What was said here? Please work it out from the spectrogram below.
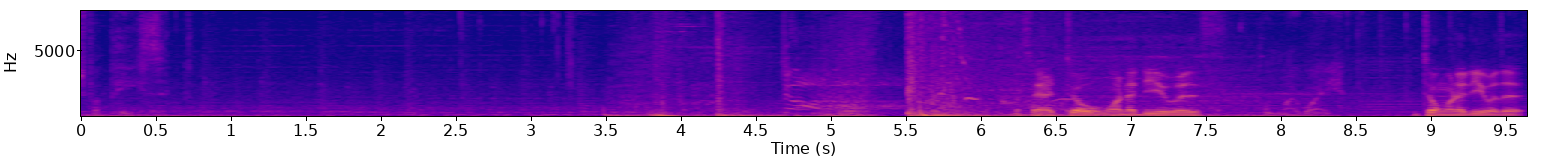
much for peace. I say I don't want to deal with. On my way. Don't want to deal with it.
